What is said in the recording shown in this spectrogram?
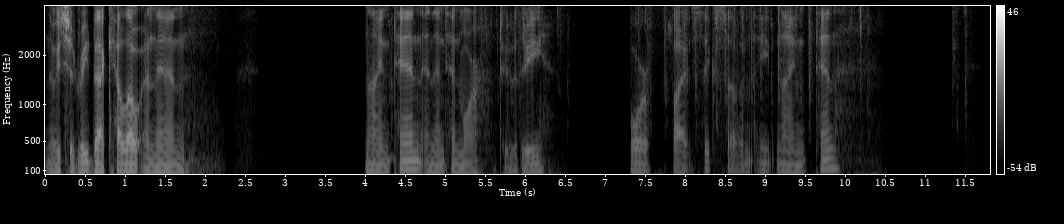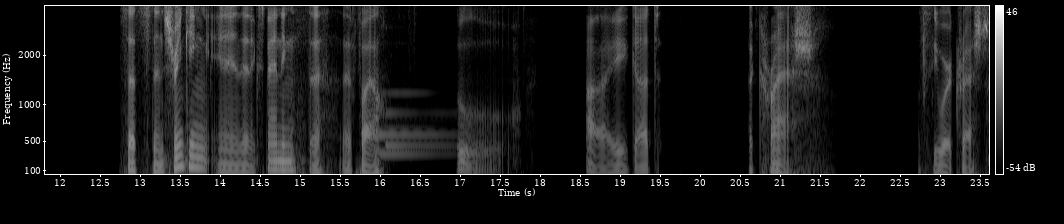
Then we should read back hello and then 9, 10, and then 10 more. 2, 3, 4, 5, 6, 7, 8, 9, 10. So that's then shrinking and then expanding the that file. Ooh. I got a crash. Let's see where it crashed.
